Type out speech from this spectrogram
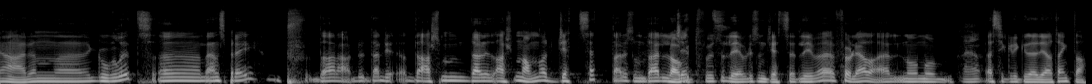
er en uh, Google it. Uh, det er en spray. Pff, er du, det, er, det, er som, det, er, som navnet. da. Jetset. Det er, liksom, det er laget Jet. for hvis du lever liksom jetset-livet, føler jeg. da. Nå, nå, Ja. det er sikkert ikke det de har tenkt. da.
